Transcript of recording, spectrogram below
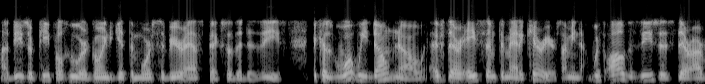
Uh, these are people who are going to get the more severe aspects of the disease. Because what we don't know if they're asymptomatic carriers. I mean, with all diseases, there are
